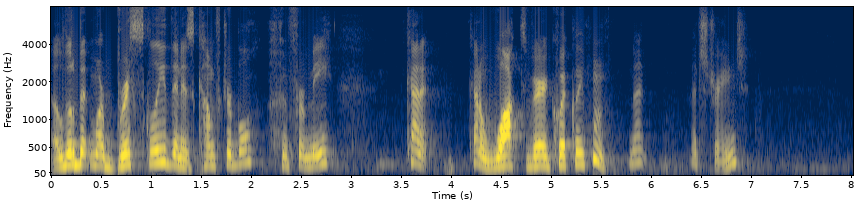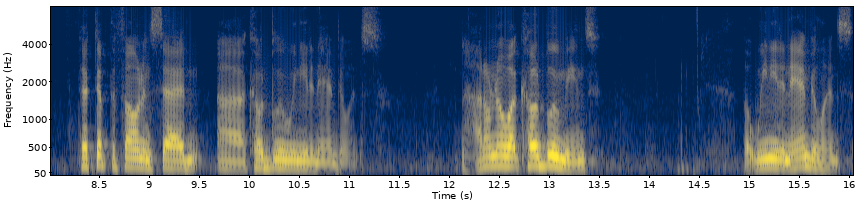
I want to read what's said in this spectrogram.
a little bit more briskly than is comfortable for me. Kind of kind of walked very quickly. Hmm, that, that's strange. Picked up the phone and said, uh, Code Blue, we need an ambulance. Now, I don't know what Code Blue means, but we need an ambulance,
